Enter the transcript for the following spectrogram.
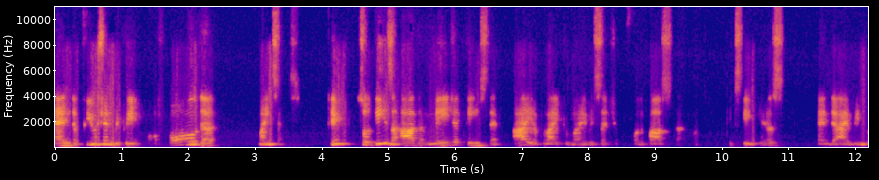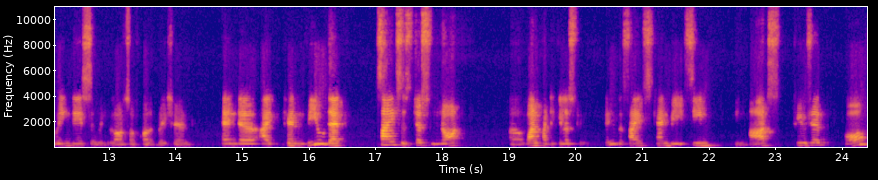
and the fusion between all the mindsets. Okay, so these are the major things that I apply to my research for the past uh, 16 years. And I've been doing this with lots of collaboration. And uh, I can view that science is just not uh, one particular stream. Okay? The science can be seen in arts, fusion, or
